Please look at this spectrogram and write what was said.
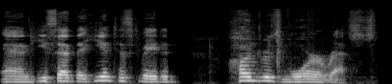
and he said that he anticipated hundreds more arrests.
